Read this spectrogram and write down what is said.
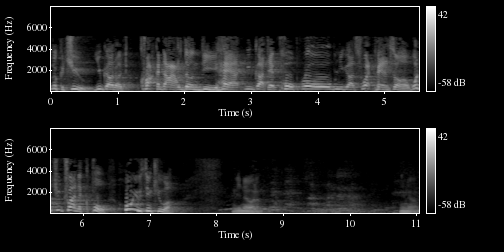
Look at you. You got a crocodile Dundee hat. You got that Pope robe, and you got sweatpants on. What you trying to pull? Who you think you are? You know. You know.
